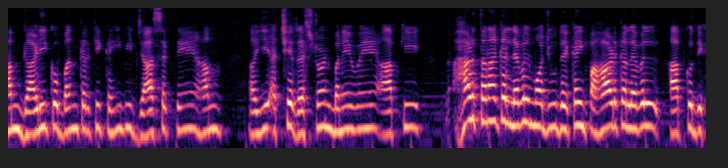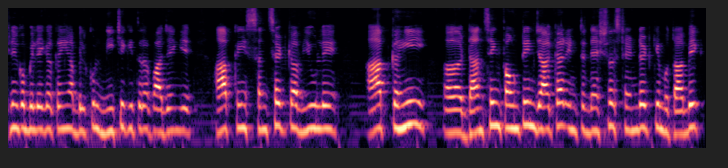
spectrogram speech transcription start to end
हम गाड़ी को बंद करके कहीं भी जा सकते हैं। हम ये अच्छे रेस्टोरेंट बने हुए हैं। आपकी हर तरह का लेवल मौजूद है। कहीं पहाड़ का लेवल आपको दिखने को मिलेगा, कहीं आप बिल्कुल नीचे की तरफ़ आ जाएँगे। आप कहीं सनसेट का व्यू लें, आप कहीं डांसिंग फाउंटेन जाकर इंटरनेशनल स्टैंडर्ड के मुताबिक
